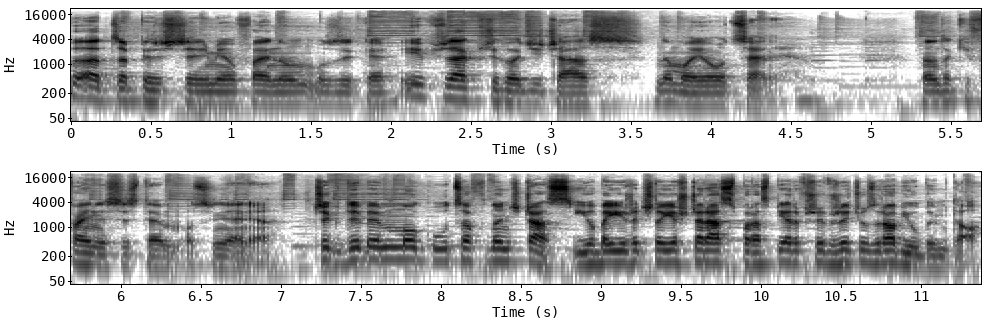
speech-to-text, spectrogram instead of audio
Władca Pierścieni miał fajną muzykę i wszak przychodzi czas na moją ocenę. Mam taki fajny system oceniania. Czy gdybym mógł cofnąć czas i obejrzeć to jeszcze raz po raz pierwszy w życiu, zrobiłbym to?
